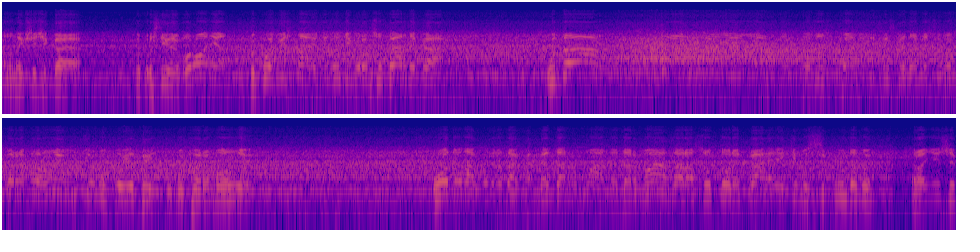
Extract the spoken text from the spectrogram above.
А на них ще чекає непрості гри. Воронін виходить віч навіть із голкіпером суперника. Удар! Я можу з певністю сказати, що ми перемогли у цьому поєдинку. Ми перемогли. От вона контратака. Не дарма, не дарма. Зараз Оторе Хагер якимись секундами раніше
